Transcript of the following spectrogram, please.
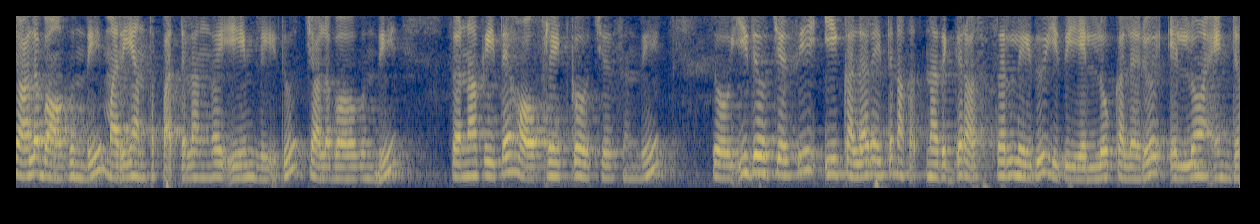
చాలా బాగుంది. మరీ అంత పతలంగా ఏం లేదు. చాలా బాగుంది. సో నాకైతే హాఫ్ రేట్గా వచ్చేసింది. సో ఇది వచ్చేసి ఈ కలర్ అయితే నాకు నా దగ్గర అస్సలు లేదు. ఇది yellow colour. Yellow and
